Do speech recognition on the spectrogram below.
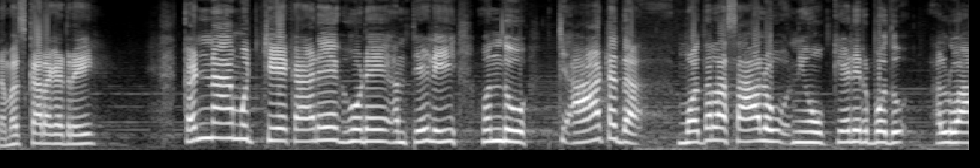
ನಮಸ್ಕಾರ ಗಡ್ರಿ. ಕಣ್ಣ ಮುಚ್ಚೆ ಕಾಡೆ ಗೂಡೆ ಅಂತೇಳಿ ಒಂದು ಚ- ಆಟದ ಮೊದಲ ಸಾಲು ನೀವು ಕೇಳಿರ್ಬೋದು ಅಲ್ವಾ?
